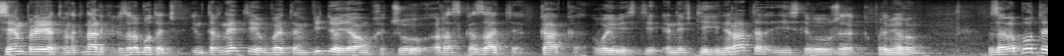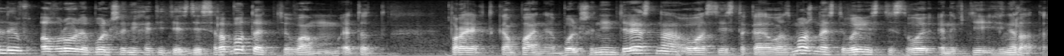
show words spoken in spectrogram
Всем привет! Вы на канале Как заработать в интернете. В этом видео я вам хочу рассказать, как вывести NFT генератор. Если вы уже, к примеру, заработали в Авроре, больше не хотите здесь работать, вам этот проект, компания больше не интересна, у вас есть такая возможность вывести свой NFT генератор.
